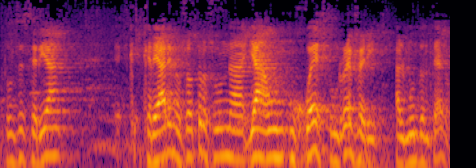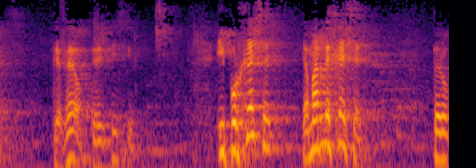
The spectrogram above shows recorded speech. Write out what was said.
Entonces sería crear en nosotros una, ya un, juez, un referee al mundo entero. Qué feo, qué difícil. Y por Gesed, llamarle Gesed. Pero,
